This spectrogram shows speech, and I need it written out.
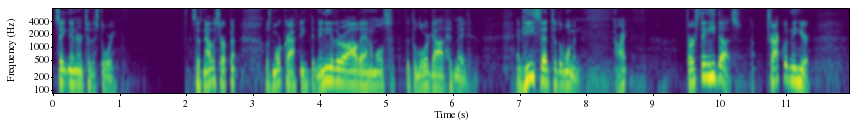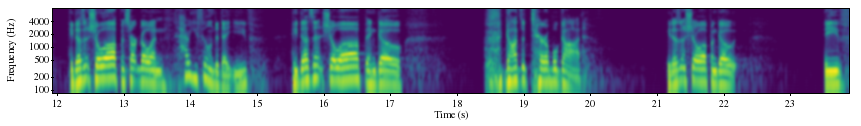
Satan enter into the story. It says, Now the serpent was more crafty than any of the wild animals that the Lord God had made. And he said to the woman, All right, first thing he does, track with me here. He doesn't show up and start going, How are you feeling today, Eve? He doesn't show up and go, God's a terrible God. He doesn't show up and go, Eve,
